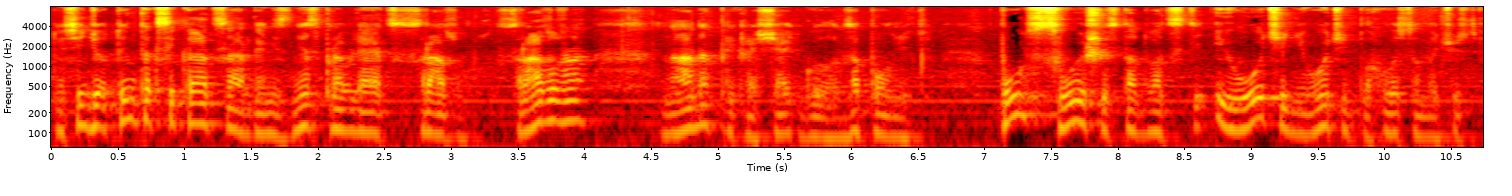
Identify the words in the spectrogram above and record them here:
То есть идет интоксикация, организм не справляется сразу. Сразу же надо прекращать голод. Запомните. Пульс свыше 120 и очень и очень плохое самочувствие.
